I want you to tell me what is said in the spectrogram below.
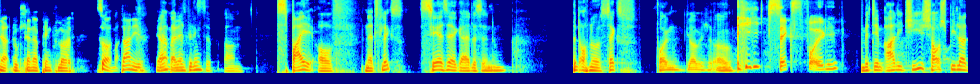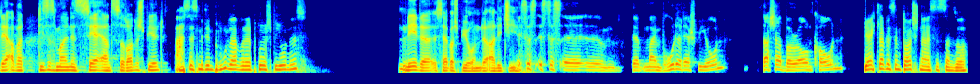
Ja, du kleiner Pink Floyd. So, Ma- Dani, ja, mein deine Empfehlung? Netflix-Tipp. Ähm, Spy auf Netflix. Sehr, sehr geile Sendung. Sind auch nur sechs Folgen, glaube ich. Äh, Sechs Folgen. mit dem Ali G, Schauspieler, der aber dieses Mal eine sehr ernste Rolle spielt. Ach, ist das mit dem Bruder, wo der Bruder Spion ist? Nee, der ist selber Spion, der Ali G. Ist das, ist das äh, ähm, der, mein Bruder, der Spion? Sascha Baron Cohen? Ja, ich glaube, das im Deutschen heißt es dann so.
